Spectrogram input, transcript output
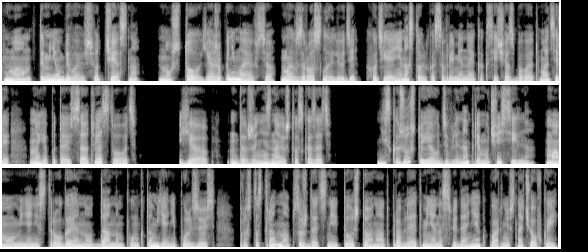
«Мам, ты меня убиваешь, вот честно», «Ну что, я же понимаю все. Мы взрослые люди, хоть я и не настолько современная, как сейчас бывают матери, но я пытаюсь соответствовать». «Я даже не знаю, что сказать». Не скажу, что я удивлена прям очень сильно. Мама у меня не строгая, но данным пунктом я не пользуюсь. Просто странно обсуждать с ней то, что она отправляет меня на свидание к парню с ночевкой.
